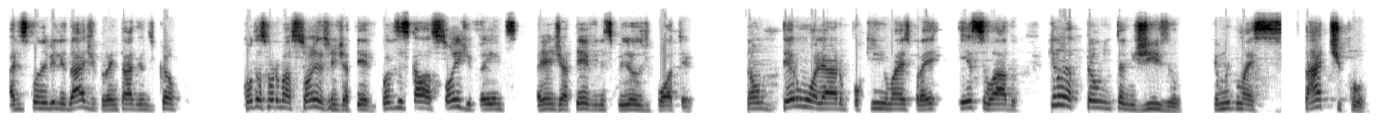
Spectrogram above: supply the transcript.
a disponibilidade para entrar dentro de campo? Quantas formações a gente já teve? Quantas escalações diferentes a gente já teve nesse período de Potter? Então, ter um olhar um pouquinho mais para esse lado, que não é tão intangível, que é muito mais tático,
